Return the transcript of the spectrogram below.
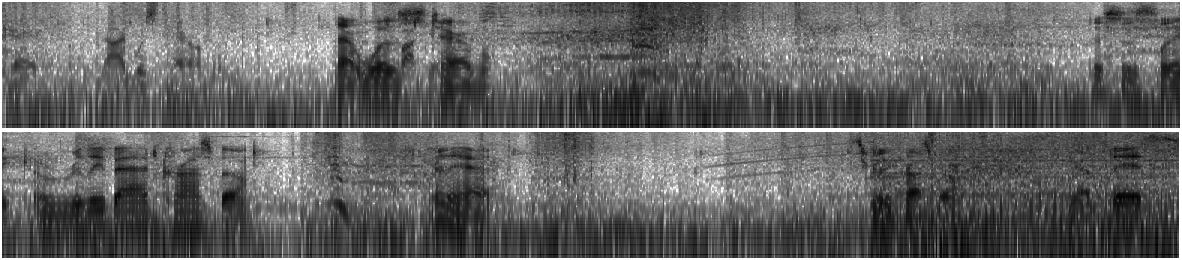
Okay, that was terrible. That was Fucking terrible. This is like a really bad crossbow. Where are they at? Screw the crossbow. We got this.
